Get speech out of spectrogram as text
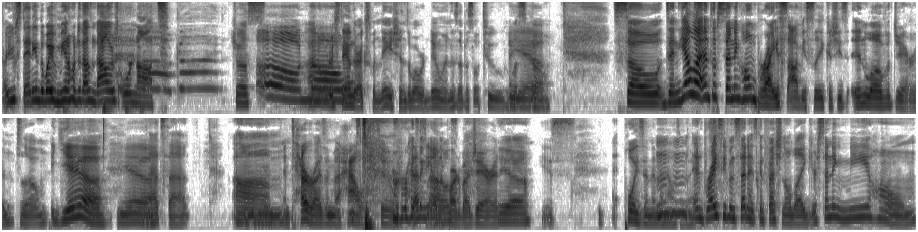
Are you standing in the way of me and hundred thousand dollars or not? Oh Just. Oh no. I don't understand their explanations of what we're doing. This is episode two. Let's Yeah. go. So Daniela ends up sending home Bryce, obviously, because she's in love with Jared. So Yeah. Yeah. that's that. Mhm. Um, and terrorizing the house too. That's the the other house. part about Jared. yeah. He's poison in the house. Mhm. think. And Bryce even said in his confessional, like, you're sending me home.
